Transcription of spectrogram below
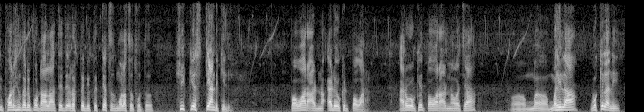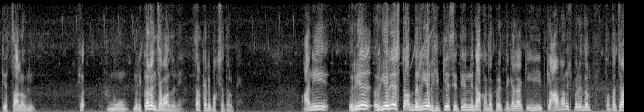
ती फॉरेन्सिकचा रिपोर्ट आला ते रक्त बिकतं त्याचंच मुलाचंच होतं. ही केस स्टँड केली. पवार आडनाव ॲडव्होकेट पवार. ॲडव्होकेट पवार आडनावाच्या म महिला वकिलांनी केस चालवली. म्हणजे करणच्या बाजूने सरकारी पक्षातर्फे. आणि रिअ रिअरेस्ट ऑफ द रिअर ही केस आहे. त्यांनी दाखवण्याचा प्रयत्न केला की ही इतकी अमानुषपणे जर स्वतःच्या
